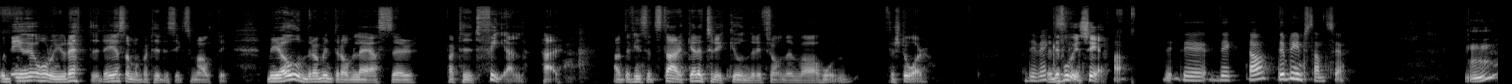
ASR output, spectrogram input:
Och det har hon ju rätt i, det är samma partidistrikt som alltid. Men jag undrar om inte de läser partiet fel här. Att det finns ett starkare tryck underifrån än vad hon förstår. Det Men det får vi se. Ja, det, det, det, ja, det blir intressant att se. Mm.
